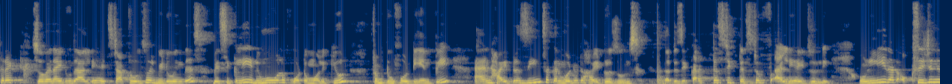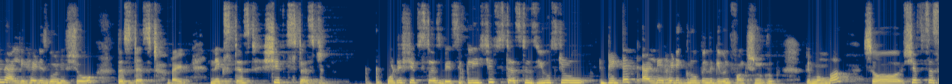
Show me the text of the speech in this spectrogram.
correct? So when i do the aldehyde chapter also i'll be doing this. Basically removal of water molecule from 2,4-DNP and hydrazines are converted to hydrazones. That is a characteristic test of aldehydes only. Only that oxygen in aldehyde is going to show this test right? Next test Schiff's test what is Schiff's test? Basically, Schiff's test is used to detect aldehyde group in the given functional group. Remember? So, Schiff's is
